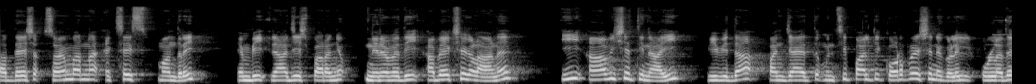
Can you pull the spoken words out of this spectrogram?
തദ്ദേശ സ്വയംഭരണ എക്സൈസ് മന്ത്രി എം പി രാജേഷ് പറഞ്ഞു. നിരവധി അപേക്ഷകളാണ് ഈ ആവശ്യത്തിനായി വിവിധ പഞ്ചായത്ത് മുനിസിപ്പാലിറ്റി കോർപ്പറേഷനുകളിൽ ഉള്ളത്.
